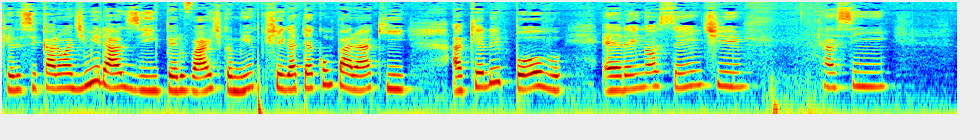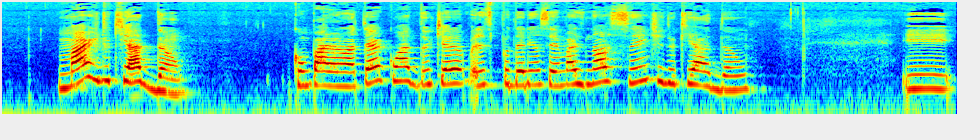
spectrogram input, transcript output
Que eles ficaram admirados e Pervaz caminho chega até a comparar que aquele povo era inocente assim mais do que Adão. Compararam até com Adão, que era, eles poderiam ser mais inocentes do que Adão. E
